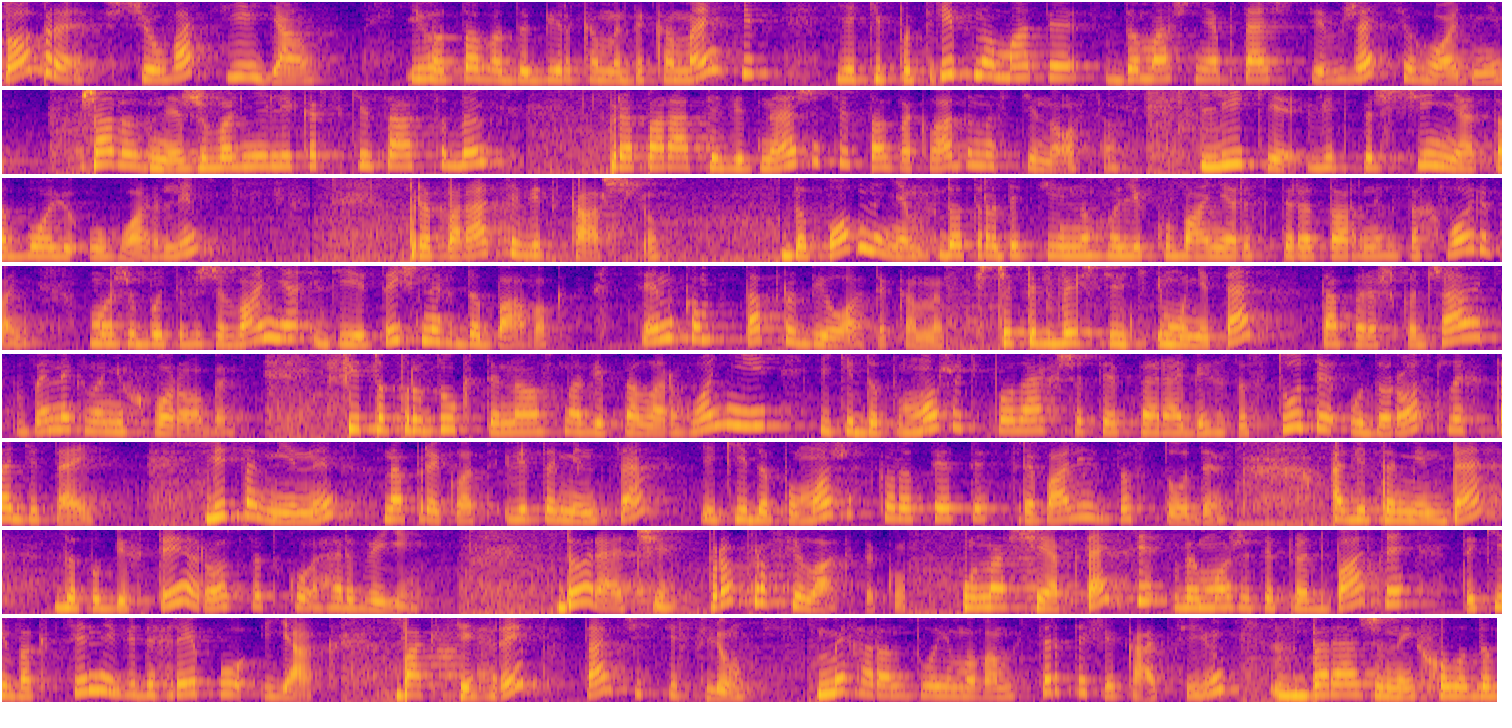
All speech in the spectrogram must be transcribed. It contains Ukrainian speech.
Добре, що у вас є я і готова добірка медикаментів, які потрібно мати в домашній аптечці вже сьогодні. Жарознижувальні лікарські засоби, препарати від нежиттю та закладеності носа, ліки від першіння та болю у горлі, препарати від кашлю. Доповненням до традиційного лікування респіраторних захворювань може бути вживання дієтичних добавок з цинком та пробіотиками, що підвищують імунітет та перешкоджають виникненню хвороби. Фітопродукти на основі пеларгонії, які допоможуть полегшити перебіг застуди у дорослих та дітей. Вітаміни, наприклад, вітамін С, який допоможе скоротити тривалість застуди, а вітамін Д запобігти розвитку ГРВІ. До речі, про профілактику. У нашій аптеці ви можете придбати такі вакцини від грипу, як Ваксігрип та Чісіфлю. Ми гарантуємо вам сертифікацію, збережений холодовий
